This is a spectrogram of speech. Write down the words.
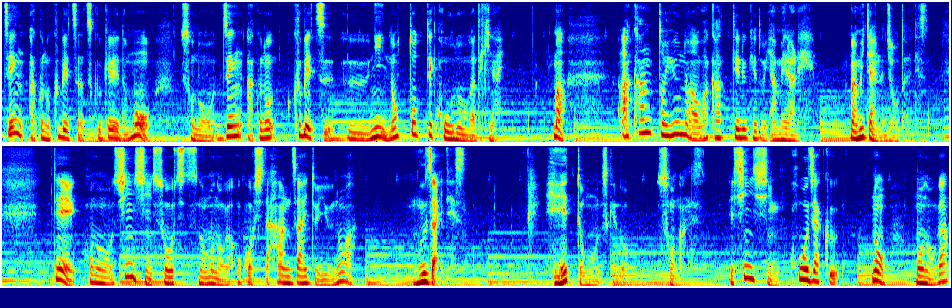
善悪の区別はつくけれどもその善悪の区別にのっとって行動ができない。まああかんというのは分かってるけどやめられへん、まあ、みたいな状態です。でこの心身喪失の者が起こした犯罪というのは無罪です。へえって思うんですけどそうなんです。で心身耗弱の者が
